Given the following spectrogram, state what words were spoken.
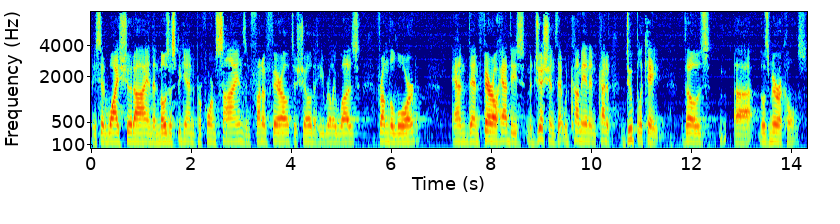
and he said, Why should I? And then Moses began to perform signs in front of Pharaoh to show that he really was from the Lord. And then Pharaoh had these magicians that would come in and kind of duplicate those, uh, those miracles.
